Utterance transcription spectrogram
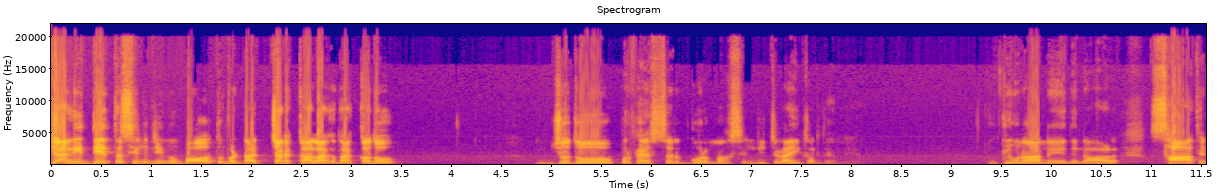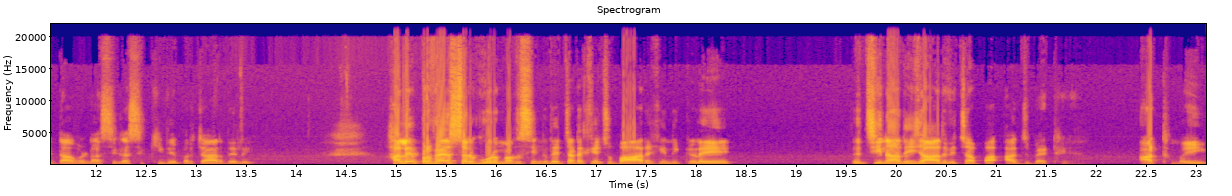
ਗਿਆਨੀ ਦਿੱਤ ਸਿੰਘ ਜੀ ਨੂੰ ਬਹੁਤ ਵੱਡਾ ਝਟਕਾ ਲੱਗਦਾ ਕਦੋਂ? ਜਦੋਂ ਪ੍ਰੋਫੈਸਰ ਗੁਰਮੁਖ ਸਿੰਘ ਜੀ ਚੜ੍ਹਾਈ ਕਰ ਜਾਂਦੇ ਕਿਉਂਕਿ ਉਹਨਾਂ ਨੇ ਦੇ ਨਾਲ ਸਾਥ ਏਡਾ ਵੱਡਾ ਸੀਗਾ ਸਿੱਖੀ ਦੇ ਪ੍ਰਚਾਰ ਦੇ ਲਈ। ਹਲੇ ਪ੍ਰੋਫੈਸਰ ਗੁਰਮੁਖ ਸਿੰਘ ਦੇ ਝਟਕੇ ਚ ਬਾਹਰ ਹੀ ਨਿਕਲੇ ਤੇ ਜਿਨ੍ਹਾਂ ਦੀ ਯਾਦ ਵਿੱਚ ਆਪਾਂ ਅੱਜ ਬੈਠੇ ਹਾਂ। 8 ਮਈ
